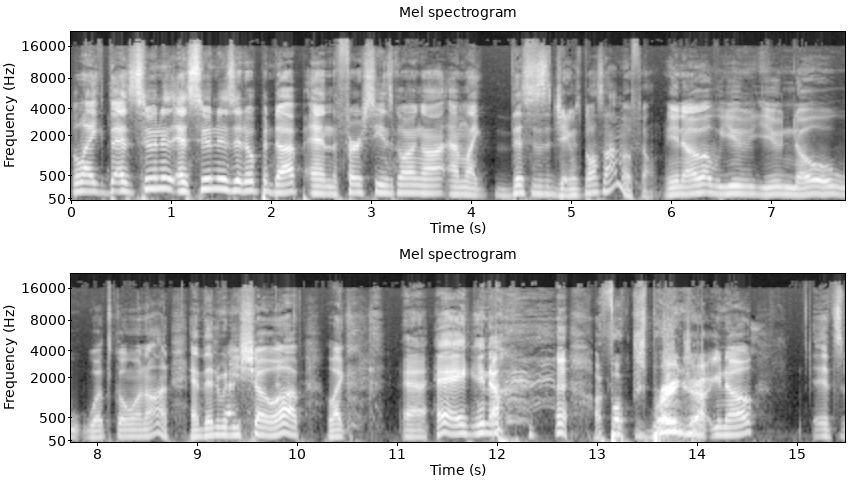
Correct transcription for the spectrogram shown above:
like as soon as as soon as it opened up and the first scene's going on, I'm like, this is a James Balsamo film. You know, you you know what's going on, and then when you show up, like, uh, hey, you know, I fucked his brains out. You know, it's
